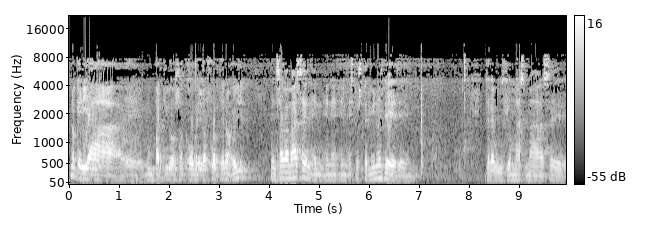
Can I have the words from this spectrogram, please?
no quería eh, un partido obrero fuerte, no, él pensaba más en, en, estos términos de de revolución más, más eh,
